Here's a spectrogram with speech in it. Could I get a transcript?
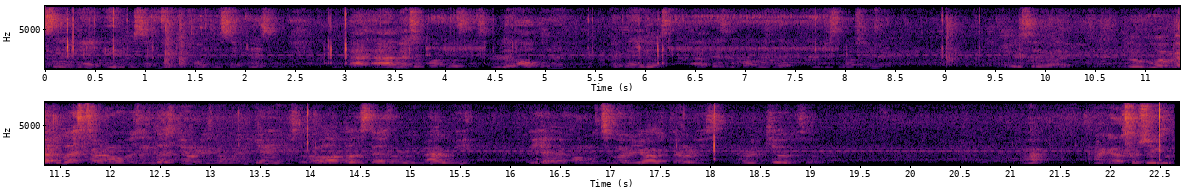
said the game eighty percent mental, twenty percent physical. Our, our mental part was, was really alternating. Everything else, our physical part was there, we just mentioned that. Okay, so like, you know, whoever got the less turnovers and less penalties gonna win the game. So a lot of other stats don't really matter. We we had almost 200 yards of penalties and that really killed us. So. Alright, alright guys, So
